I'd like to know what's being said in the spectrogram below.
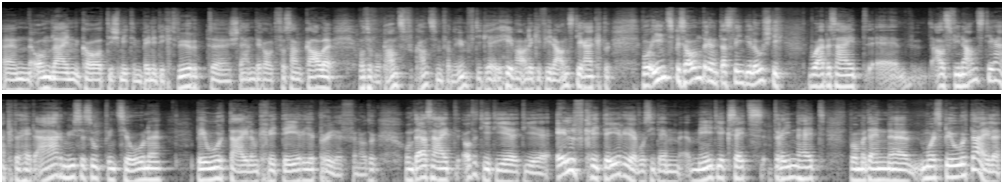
ähm, online geht, ist mit dem Benedikt Würth, äh, Ständerat von St. Gallen, oder wo ganz, ganz ein vernünftiger ehemaliger Finanzdirektor, wo insbesondere, und das finde ich lustig, wo eben sagt, äh, als Finanzdirektor hat er müssen Subventionen beurteilen und Kriterien prüfen, oder? Und er sagt, oder, die, die, die elf Kriterien, wo sie dem Mediengesetz drin hat, wo man dann äh, muss beurteilen,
